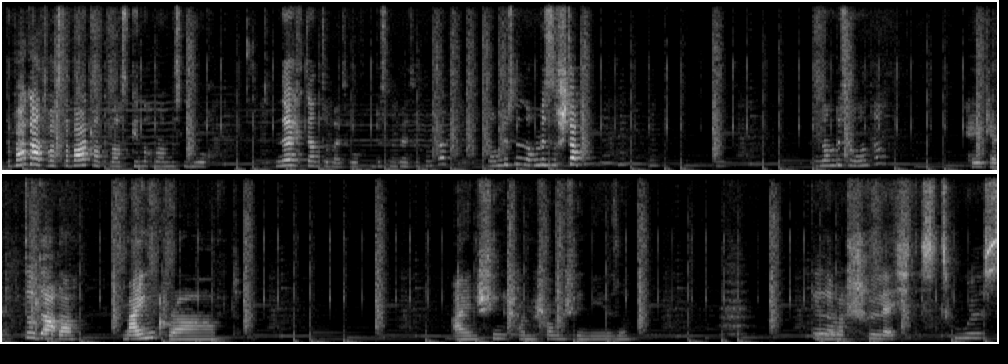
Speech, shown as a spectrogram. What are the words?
Da war grad was, da war grad was. Geh noch mal ein bisschen hoch. Ne, ganz so weit hoch. Ein bisschen weiter runter. Noch ein bisschen, noch ein bisschen. Stopp. Noch ein bisschen runter. Hey, ich hatte So, da. da. Minecraft. Ein Xing Shang Shong Chinese. Der ist Ja. aber schlecht, das Tools.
